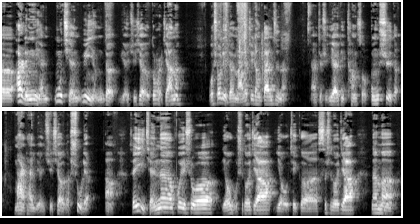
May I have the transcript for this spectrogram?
呃二零年目前运营的语言学校有多少家呢？我手里的拿了这张单子呢，啊，就是 EIT Council 公示的马耳他语言学校的数量啊，所以以前呢会说有五十多家，有这个四十多家，那么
